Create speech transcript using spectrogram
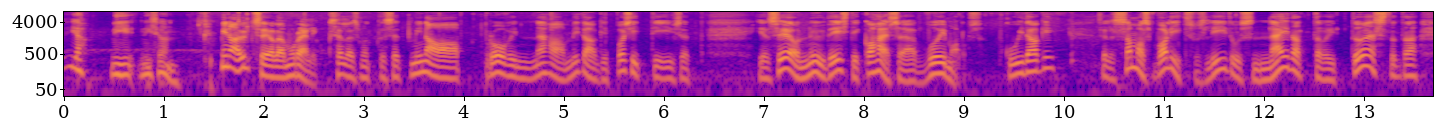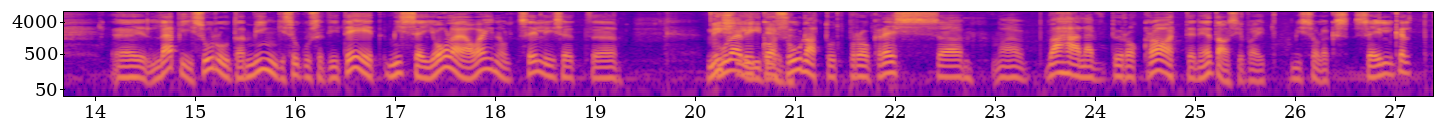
jah, nii, nii see on. mina üldse ei ole murelik selles mõttes, et mina proovin näha midagi positiivset ja see on nüüd Eesti kahesaja võimalus kuidagi selles samas valitsusliidus näidata või tõestada, eh, läbi suruda mingisugused ideed, mis ei ole ainult sellised eh, tulevikku suunatud progress, eh, vähenev bürokraatia ja nii edasi, vaid mis oleks selgelt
